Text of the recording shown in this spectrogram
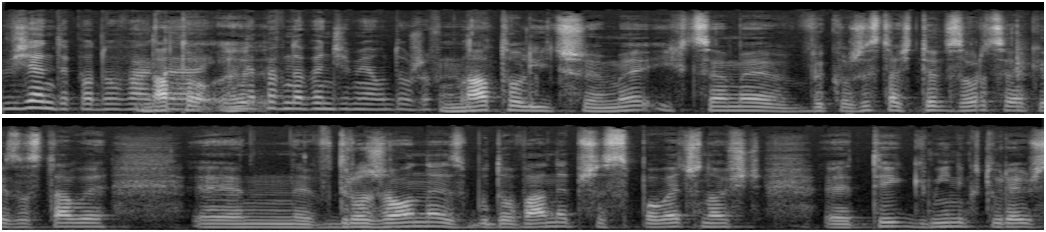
wzięty pod uwagę na to, i na pewno będzie miał duży wpływ. Na to liczymy i chcemy wykorzystać te wzorce, jakie zostały wdrożone, zbudowane przez społeczność tych gmin, które już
